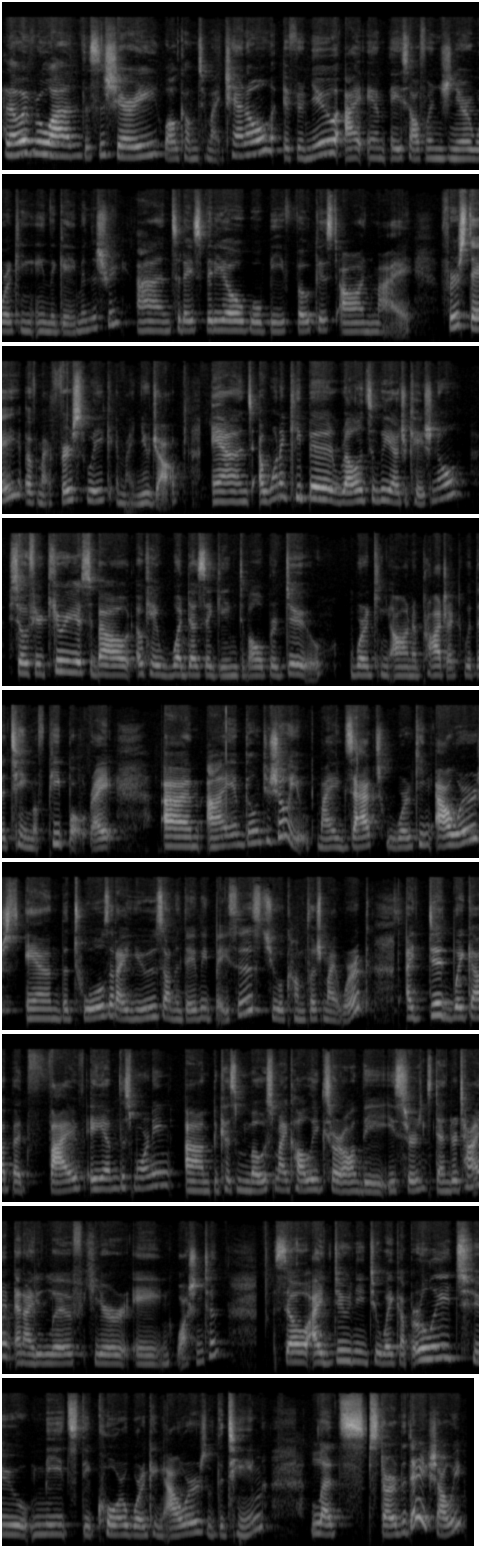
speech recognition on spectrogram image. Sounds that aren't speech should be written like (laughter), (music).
Hello everyone, this is Sherie. Welcome to my channel. If you're new, I am a software engineer working in the game industry and today's video will be focused on my first day of my first week in my new job. And I want to keep it relatively educational. So if you're curious about, okay, what does a game developer do working on a project with a team of people, right? Um, I am going to show you my exact working hours and the tools that I use on a daily basis to accomplish my work. I did wake up at 5 a.m. this morning um, because most of my colleagues are on the Eastern Standard Time and I live here in Washington. So I do need to wake up early to meet the core working hours of the team. Let's start the day, shall we?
